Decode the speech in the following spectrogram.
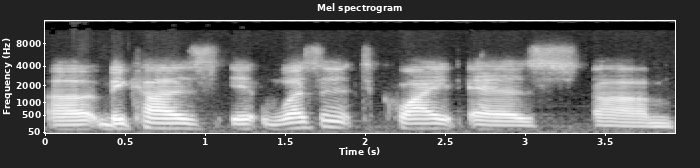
uh, because it wasn't quite as um,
